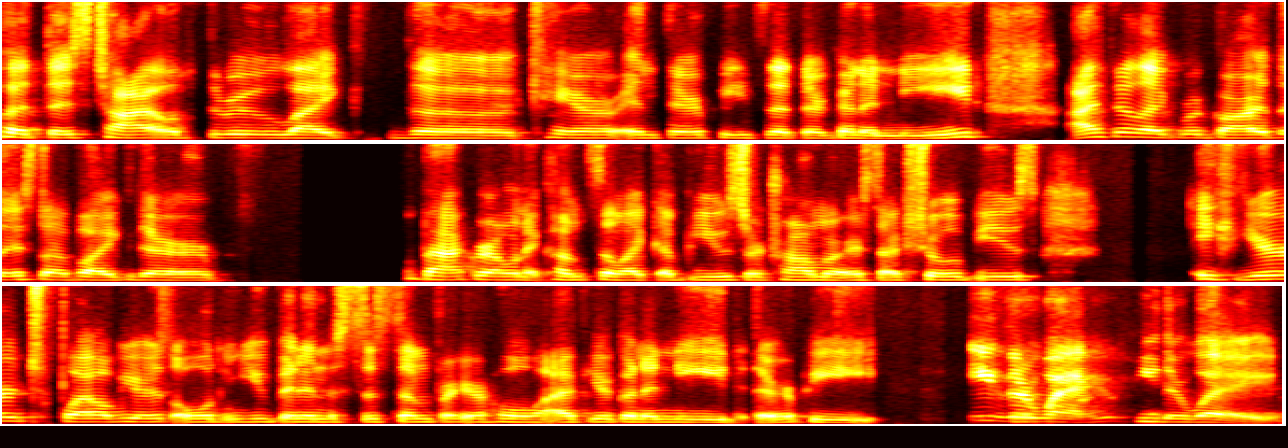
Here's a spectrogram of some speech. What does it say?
put this child through like the care and therapies that they're going to need? I feel like regardless of like their background when it comes to like abuse or trauma or sexual abuse if you're 12 years old and you've been in the system for your whole life you're going to need therapy Either way. Either way.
